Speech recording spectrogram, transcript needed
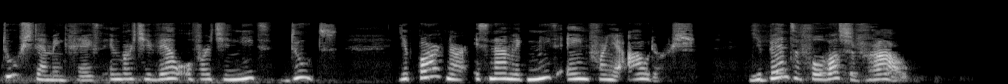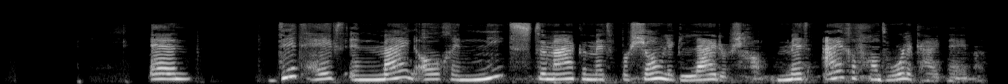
toestemming geeft in wat je wel of wat je niet doet. Je partner is namelijk niet een van je ouders. Je bent een volwassen vrouw. En dit heeft in mijn ogen niets te maken met persoonlijk leiderschap, met eigen verantwoordelijkheid nemen.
